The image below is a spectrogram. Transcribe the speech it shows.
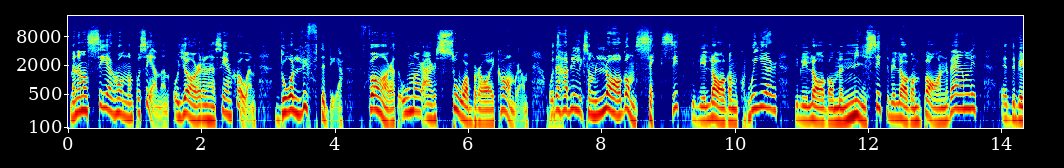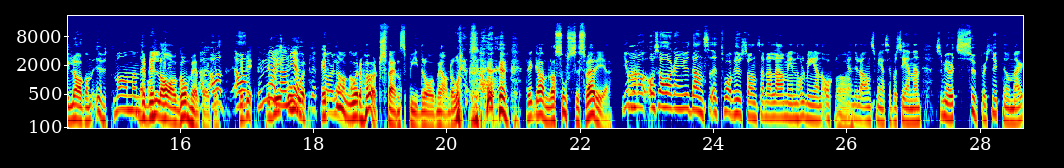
men när man ser honom på scenen och göra den här scenshowen, då lyfter det, för att Omar är så bra i kameran. Och det här blir liksom lagom sexigt, det blir lagom queer, det blir lagom mysigt, det blir lagom barnvänligt, eh, det blir lagom utmanande. Det blir lagom helt Ja, enkelt. ja, det blir, en det blir oer, ett oerhört svenskt bidrag med andra ord. det är gamla sosse-Sverige. Jo men och, och så har han ju dans, eh, två av husdansarna, Lamin Holmén och Ja. Kenny Lantz med sig på scenen, som gör ett supersnyggt nummer.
